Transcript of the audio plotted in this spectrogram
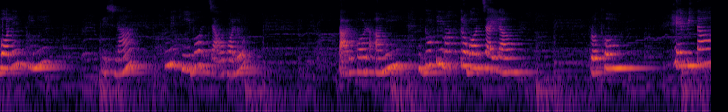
বলেন তিনি, কৃষ্ণা, তুমি কি বর চাও বলো? তারপর আমি দুটি মাত্র বর চাইলাম। প্রথম, হে পিতা,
